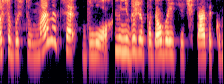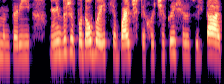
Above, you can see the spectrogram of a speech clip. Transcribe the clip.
Особисто в мене це блог. Мені дуже подобається читати коментарі. Мені дуже подобається бачити хоч якийсь результат.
